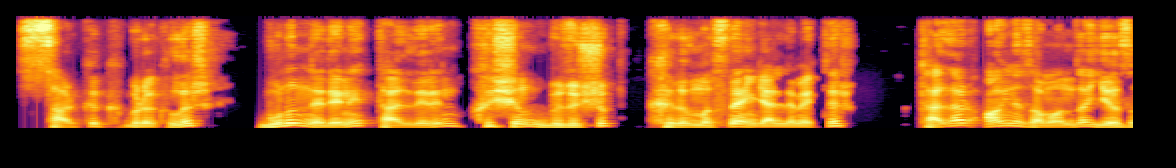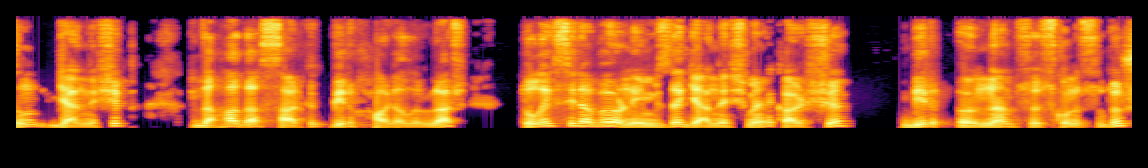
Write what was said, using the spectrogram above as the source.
sarkık bırakılır. Bunun nedeni tellerin kışın büzüşüp kırılmasını engellemektir. Teller aynı zamanda yazın genleşip daha da sarkık bir hal alırlar. Dolayısıyla bu örneğimizde genleşmeye karşı bir önlem söz konusudur.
